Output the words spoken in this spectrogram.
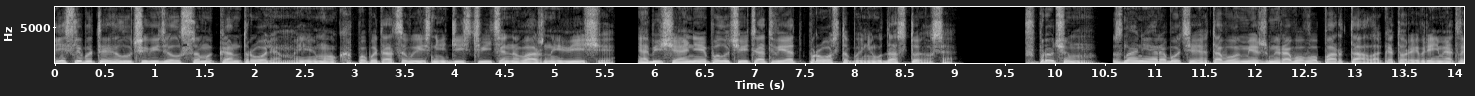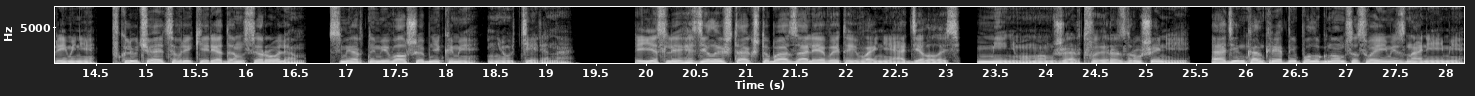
«Если бы ты лучше видел самоконтролем и мог попытаться выяснить действительно важные вещи, Обещание получить ответ просто бы не удостоился. Впрочем, знание о работе того межмирового портала, который время от времени включается в реке рядом с Иролем, смертными волшебниками не утеряно. Если сделаешь так, чтобы Азалия в этой войне отделалась минимумом жертв и разрушений, один конкретный полугном со своими знаниями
